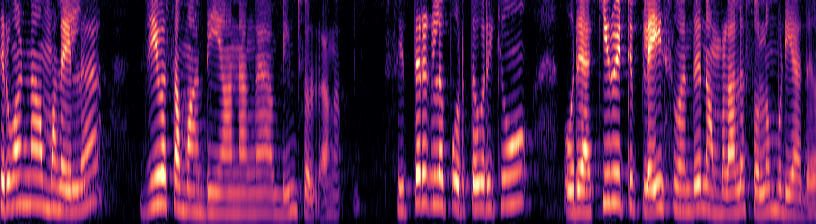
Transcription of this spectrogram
திருவண்ணாமலையில் ஜீவசமாதி ஆனாங்க அப்படின்னு சொல்கிறாங்க சித்தர்களை பொறுத்த வரைக்கும் ஒரு அக்யூரேட் பிளேஸ் வந்து நம்மளால் சொல்ல முடியாது.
